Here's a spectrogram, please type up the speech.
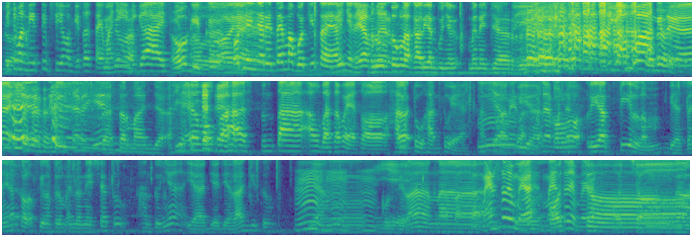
Dia cuma nitip sih sama kita temanya Gitu ini guys. Oh gitu. Oh, Oh, iya, dia iya. nyariin tema buat kita ya. Iya. Beruntung lah kalian punya manajer. Iya. Jadi gampang gitu ya. Dasar manja. Kita mau bahas tentang ah, mau bahas apa ya soal hantu-hantu ya. Hmm, iya. Kalau lihat film, biasanya kan kalau film-film Indonesia tuh hantunya ya dia-dia lagi tuh. Hmm, yang hmm, hmm. Iya. Kuntilanak. enggak? Mainstream ya, mainstream ya. Pocong,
